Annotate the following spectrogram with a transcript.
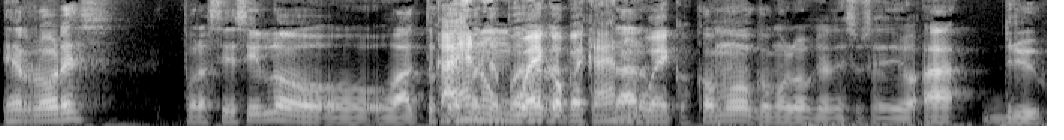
errores, por así decirlo, o, o actos Caes en después te un hueco, pues, caes en un hueco. Como, como lo que le sucedió a Drew.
